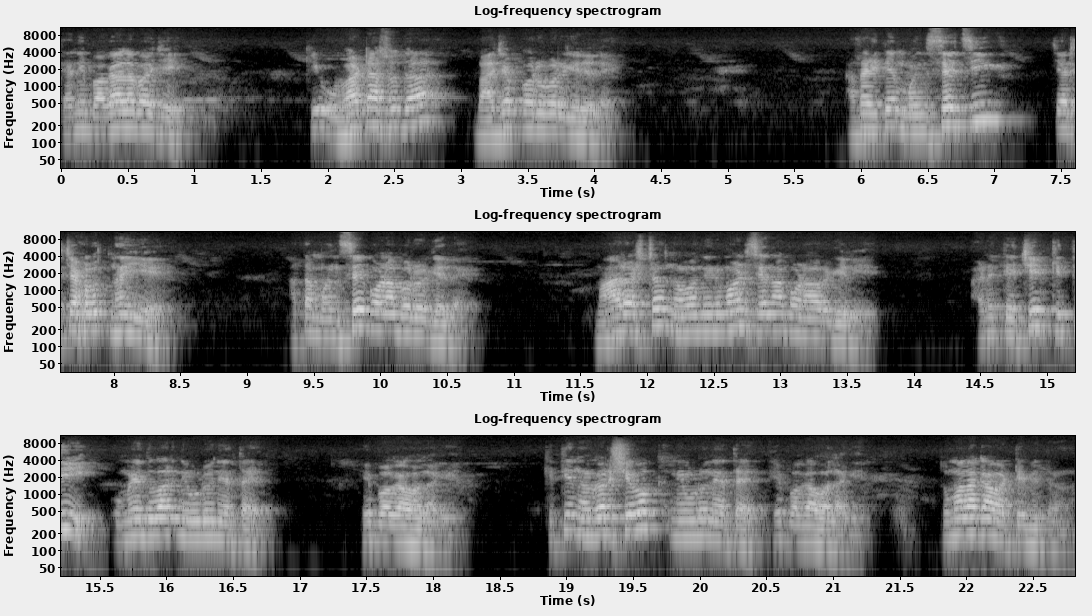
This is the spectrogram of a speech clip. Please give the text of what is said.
त्यांनी बघायला पाहिजे की उभाटासुद्धा भाजपबरोबर गेलेला आहे. आता इथे मनसेची चर्चा होत नाही आहे आता मनसे कोणाबरोबर गेलं आहे महाराष्ट्र नवनिर्माण सेना कोणावर गेली आहे आणि त्याचे किती उमेदवार निवडून येत आहेत हे बघावं लागेल. किती नगरसेवक निवडून येत आहेत हे बघावं लागेल. तुम्हाला काय वाटते मित्रांनो?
